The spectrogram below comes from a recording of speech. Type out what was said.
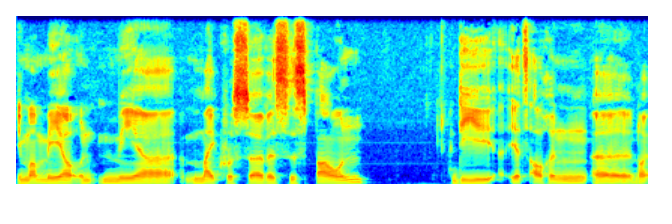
immer mehr und mehr Microservices bauen, die jetzt auch in äh, neu,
